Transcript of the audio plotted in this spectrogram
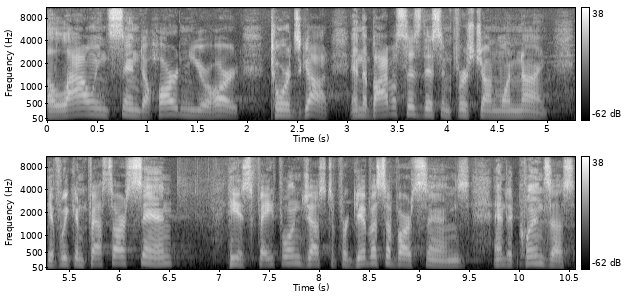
allowing sin to harden your heart towards God. And the Bible says this in 1 John 1 9. If we confess our sin, he is faithful and just to forgive us of our sins and to cleanse us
